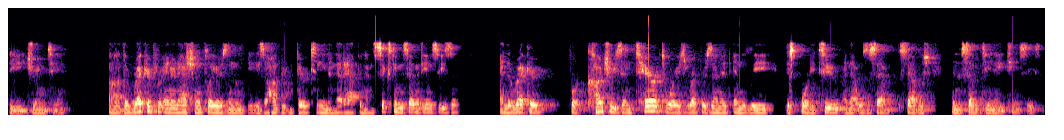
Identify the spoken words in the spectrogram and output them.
the Dream Team. Uh, the record for international players in the league is 113, and that happened in the 16-17 season. And the record for countries and territories represented in the league is 42, and that was established in the 17-18 season.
